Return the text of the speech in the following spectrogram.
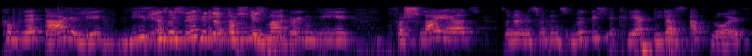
komplett dargelegt, wie, Wie also es wird nicht, noch nicht mal irgendwie verschleiert, sondern es wird uns wirklich erklärt, wie das abläuft.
